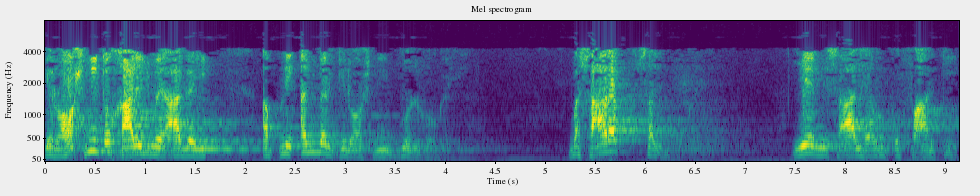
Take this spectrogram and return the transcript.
कि रोशनी तो खारिज में आ गई, अपनी अंदर की रोशनी गुल हो गई। बसारत सल्ब हो गई। ये मिसाल है उनको फार की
